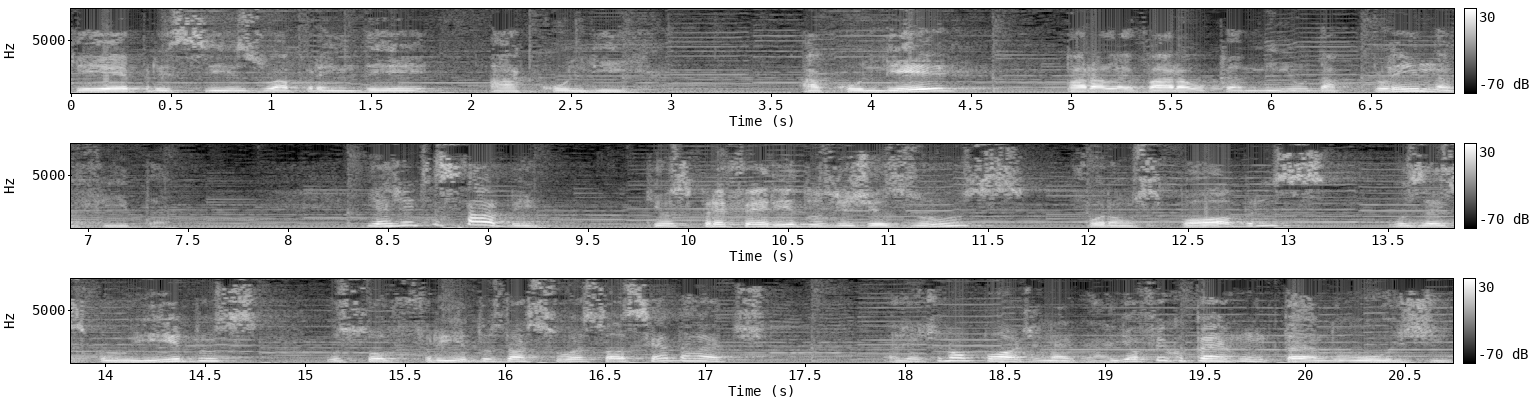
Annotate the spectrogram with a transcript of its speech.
que é preciso aprender a acolher. Acolher para levar ao caminho da plena vida. E a gente sabe que os preferidos de Jesus foram os pobres, os excluídos, os sofridos da sua sociedade. A gente não pode negar. E eu fico perguntando hoje:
